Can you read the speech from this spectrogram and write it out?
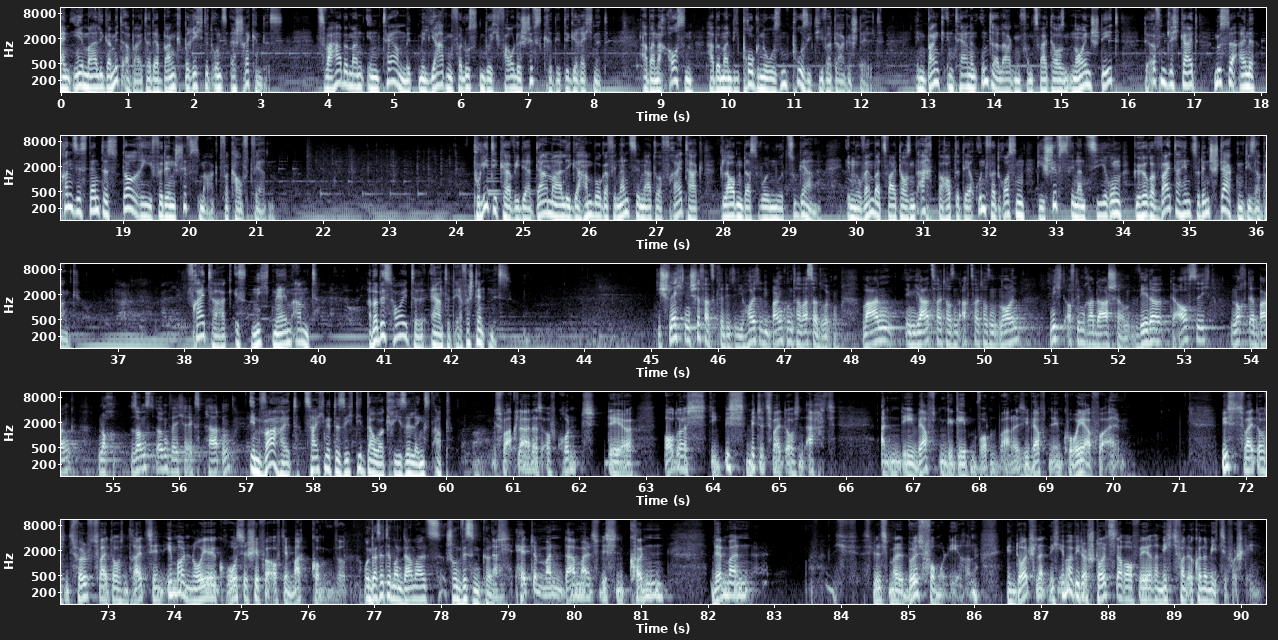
Ein ehemaliger Mitarbeiter der Bank berichtet uns Erschreckendes. Zwar habe man intern mit Milliardenverlusten durch faule Schiffskredite gerechnet, aber nach außen habe man die Prognosen positiver dargestellt. In bankinternen Unterlagen von 2009 steht, der Öffentlichkeit müsse eine konsistente Story für den Schiffsmarkt verkauft werden. Politiker wie der damalige Hamburger Finanzsenator Freitag glauben das wohl nur zu gern. Im November 2008 behauptet er unverdrossen, die Schiffsfinanzierung gehöre weiterhin zu den Stärken dieser Bank. Freitag ist nicht mehr im Amt. Aber bis heute erntet er Verständnis. Die schlechten Schifffahrtskredite, die heute die Bank unter Wasser drücken, waren im Jahr 2008, 2009 nicht auf dem Radarschirm, weder der Aufsicht noch der Bank noch sonst irgendwelche Experten. In Wahrheit zeichnete sich die Dauerkrise längst ab. Es war klar, dass aufgrund der Orders, die bis Mitte 2008 an die Werften gegeben worden waren, also die Werften in Korea vor allem, bis 2012, 2013 immer neue große Schiffe auf den Markt kommen würden. Und das hätte man damals schon wissen können? Das hätte man damals wissen können, wenn man ich will es mal bös formulieren, in Deutschland nicht immer wieder stolz darauf wäre, nichts von Ökonomie zu verstehen.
